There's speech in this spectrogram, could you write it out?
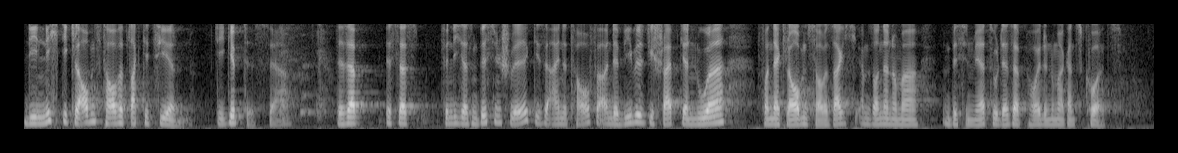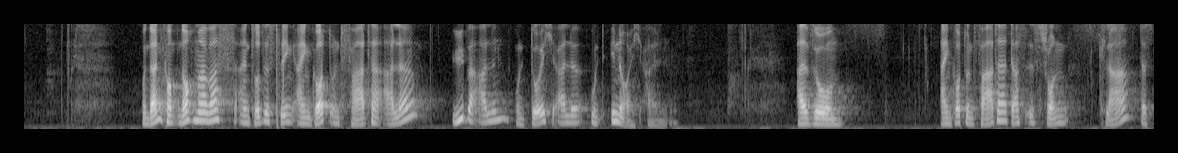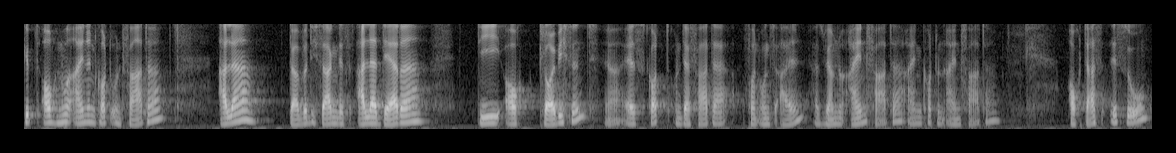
die nicht die Glaubenstaufe praktizieren. Die gibt es. Ja. Deshalb ist das, finde ich das ein bisschen schwierig, diese eine Taufe. In der Bibel, die schreibt ja nur von der Glaubenstaufe. Sage ich am Sonntag nochmal ein bisschen mehr zu, deshalb heute nur mal ganz kurz. Und dann kommt noch mal was, ein drittes Ding, ein Gott und Vater aller, über allen und durch alle und in euch allen. Also ein Gott und Vater, das ist schon klar. Das gibt auch nur einen Gott und Vater aller, da würde ich sagen, das aller derer, die auch gläubig sind. Ja, er ist Gott und der Vater von uns allen. Also wir haben nur einen Vater, einen Gott und einen Vater. Auch das ist so.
